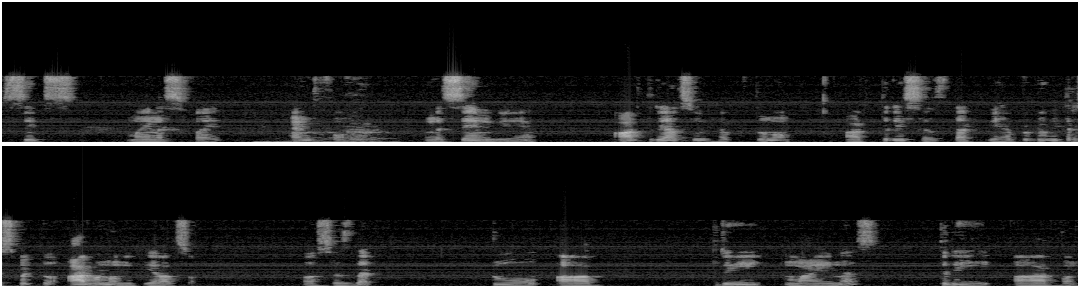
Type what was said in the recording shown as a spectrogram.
6 minus 5 and 4 in the same way r3 also we have to know R3 says that we have to do with respect to R1 only here also. Or says that 2R3 minus 3R1.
